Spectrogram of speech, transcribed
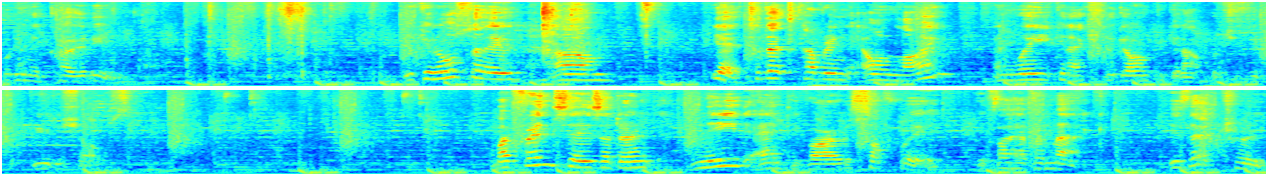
putting a code in. You can also, um, yeah, so that's covering online and where you can actually go and pick it up, which is your computer shops. My friend says I don't need antivirus software if I have a Mac. Is that true?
